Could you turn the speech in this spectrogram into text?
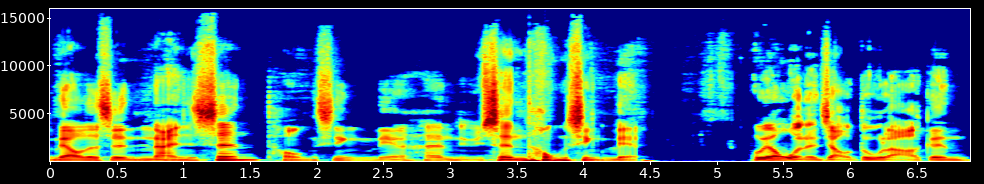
聊的是男生同性恋和女生同性恋。我用我的角度啦，跟。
